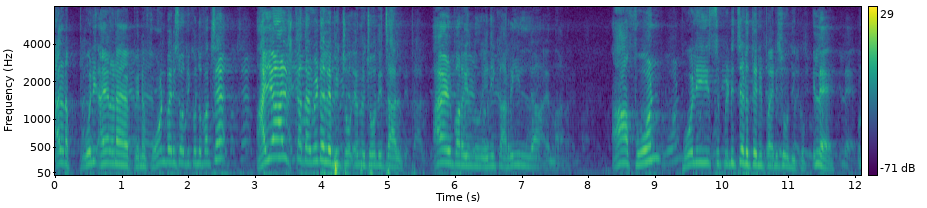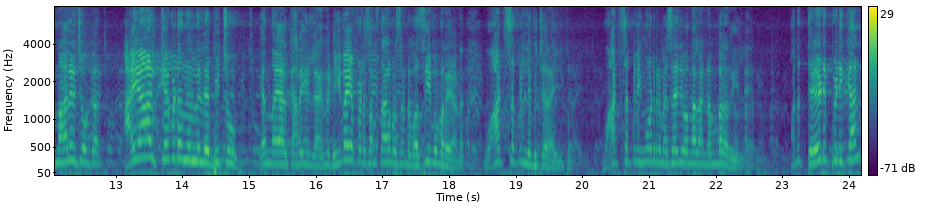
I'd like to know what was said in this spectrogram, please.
അയാളുടെ പോലി അയാളുടെ പിന്നെ ഫോൺ പരിശോധിക്കുന്നു. പക്ഷെ അയാൾക്ക് അത് എവിടെ ലഭിച്ചു എന്ന് ചോദിച്ചാൽ അയാൾ പറയുന്നു എനിക്കറിയില്ല എന്നാണ്. ആ ഫോൺ പോലീസ് പിടിച്ചെടുത്ത് ഇനി പരിശോധിക്കും. ഇല്ലേ? ഒന്ന് ആലോചിച്ച് നോക്ക്. അയാൾക്ക് എവിടെ നിന്ന് ലഭിച്ചു എന്ന് അയാൾക്ക് അറിയില്ല എന്ന് ഡിവൈഎഫ്ഐയുടെ സംസ്ഥാന പ്രസിഡന്റ് വസീഫ് പറയാണ്. വാട്സപ്പിൽ ലഭിച്ചതായിരിക്കും. വാട്സപ്പിൽ ഇങ്ങോട്ടൊരു മെസ്സേജ് വന്നാൽ ആ നമ്പർ അറിയില്ലേ? അത് തേടി പിടിക്കാൻ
